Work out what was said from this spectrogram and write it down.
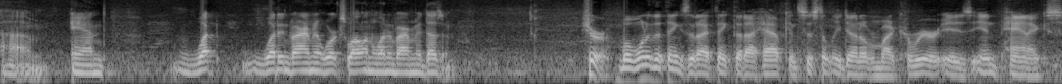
um, and what what environment works well and what environment doesn't? Sure. Well, one of the things that I think that I have consistently done over my career is in panics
